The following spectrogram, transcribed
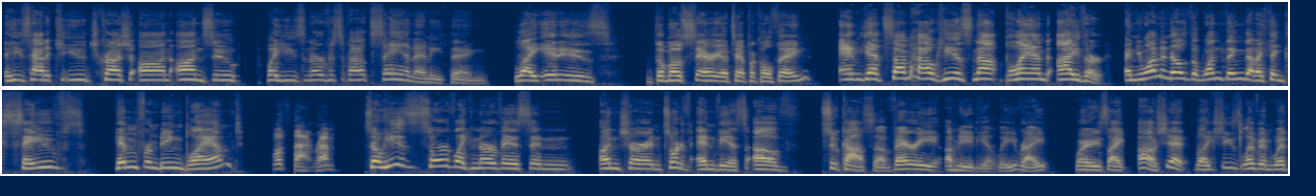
he's had a huge crush on Anzu, but he's nervous about saying anything. Like, it is the most stereotypical thing. And yet somehow he is not bland either. And you want to know the one thing that I think saves him from being bland? What's that, Rem? So he's sort of like nervous and unsure and sort of envious of Tsukasa very immediately, right? Where he's like, oh shit, like she's living with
